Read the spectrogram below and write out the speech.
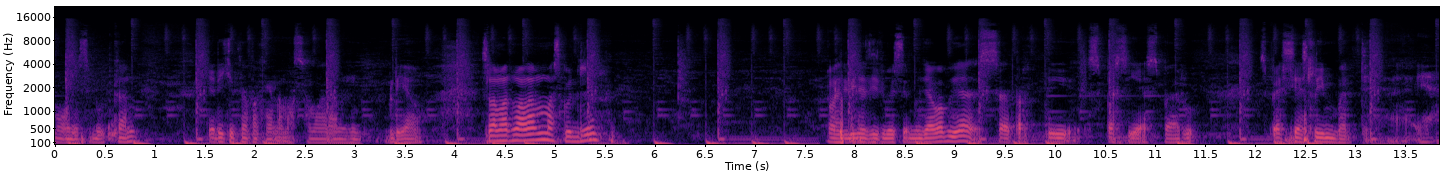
mau disebutkan. Jadi kita pakai nama samaran beliau. Selamat malam Mas Gudril. Masih bisa bisa menjawab ya seperti spesies baru spesies limbat ya.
